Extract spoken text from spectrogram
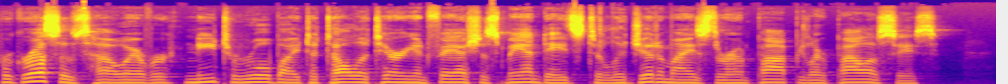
Progressives, however, need to rule by totalitarian fascist mandates to legitimize their unpopular policies.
